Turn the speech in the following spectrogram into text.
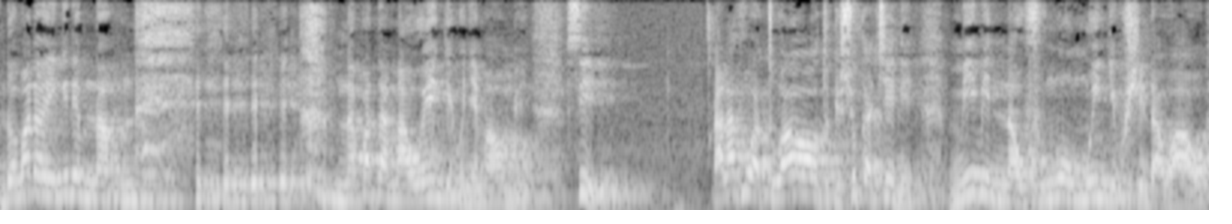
Ndio maana wengine mna, mnapata mawenge kwenye maombi. Si alafu watu wao tukishuka chini mimi nina ufunuo mwingi kushinda wao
